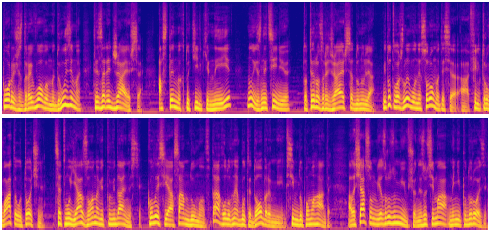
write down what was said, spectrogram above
Поруч з драйвовими друзями ти заряджаєшся, а з тими, хто тільки ниє, ну і знецінює, то ти розряджаєшся до нуля. І тут важливо не соромитися, а фільтрувати оточення. Це твоя зона відповідальності. Колись я сам думав, та головне бути добрим і всім допомагати. Але з часом я зрозумів, що не з усіма мені по дорозі.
